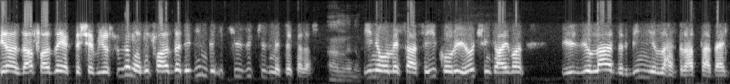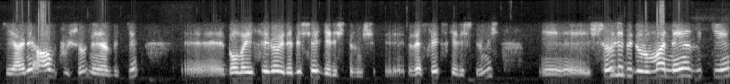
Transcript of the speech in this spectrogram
biraz daha fazla yaklaşabiliyorsunuz ama bu fazla dediğim de 200-300 metre kadar. Anladım. Yine o mesafeyi koruyor çünkü hayvan yüzyıllardır, bin yıllardır hatta belki yani av kuşu ne yazık ki. E, dolayısıyla öyle bir şey geliştirmiş, e, refleks geliştirmiş. E, şöyle bir durum var ne yazık ki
